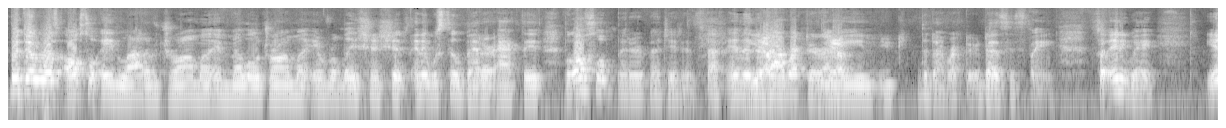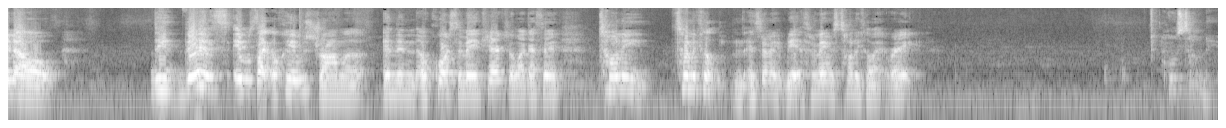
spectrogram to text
But there was also a lot of drama and melodrama and relationships, and it was still better acted, but also better budget and stuff. And then Yep. the director, I mean, you, the director does his thing. So anyway, you know, the this it was like okay, it was drama, and then of course the main character, like I said, Tony Tony is her name? Yes, her name is Toni Collette, right? Who's Tony?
